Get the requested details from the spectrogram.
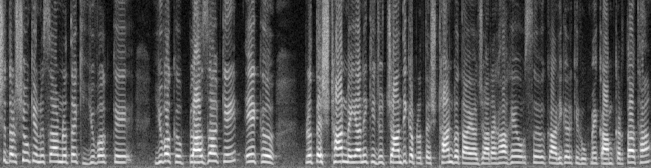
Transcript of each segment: प्रत्यक्षदर्शियों के अनुसार मृतक युवक के, युवक प्लाजा के एक प्रतिष्ठान में, यानी कि जो चांदी का प्रतिष्ठान बताया जा रहा है, उस कारीगर के रूप में काम करता था।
